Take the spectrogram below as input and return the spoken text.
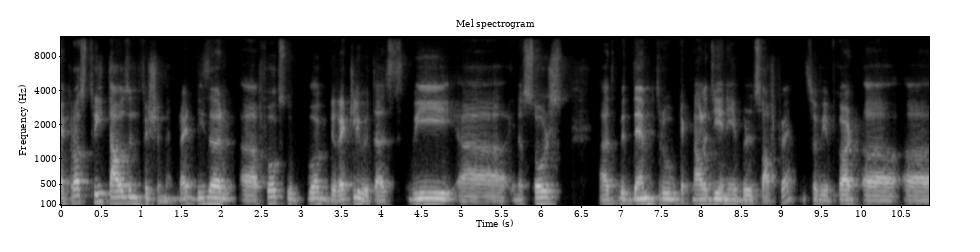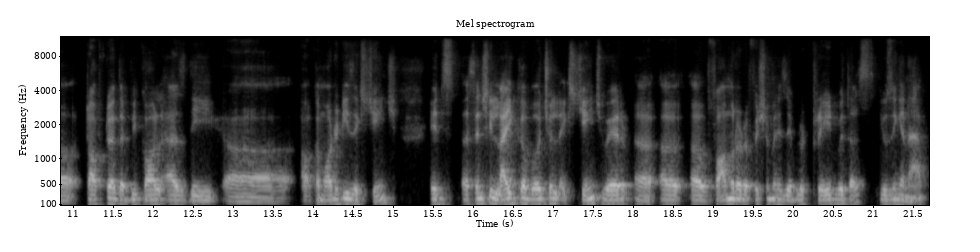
across 3,000 fishermen, right? These are uh, folks who work directly with us. We, uh, you know, source uh, with them through technology-enabled software. So we've got a, a, software that we call as the uh, commodities exchange. It's essentially like a virtual exchange where uh, a, a farmer or a fisherman is able to trade with us using an app.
